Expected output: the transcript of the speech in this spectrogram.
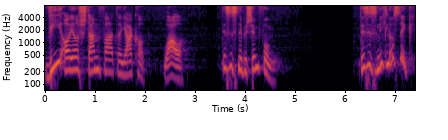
wie euer Stammvater Jakob. Wow, das ist eine Beschimpfung. Das ist nicht lustig.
